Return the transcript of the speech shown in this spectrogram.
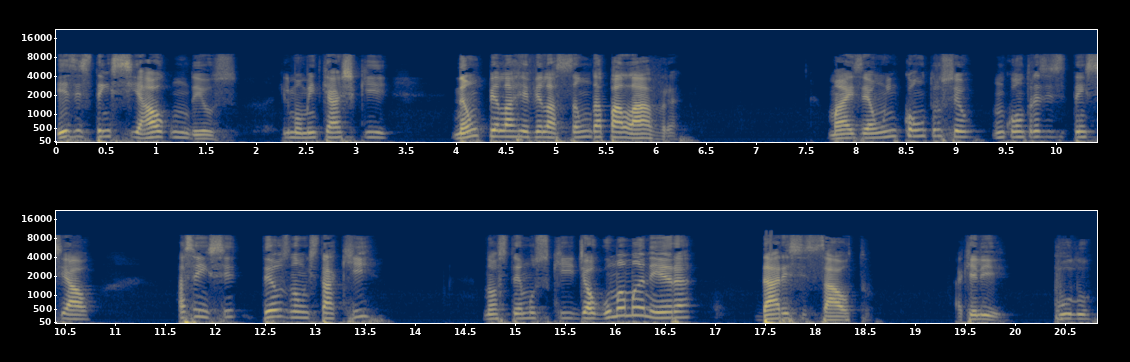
existencial com Deus. Aquele momento que acha que não pela revelação da palavra, mas é um encontro seu, um encontro existencial. Assim, se Deus não está aqui, nós temos que, de alguma maneira, dar esse salto. Aquele pulo,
